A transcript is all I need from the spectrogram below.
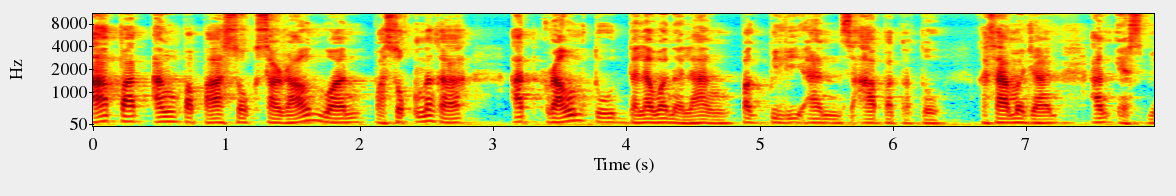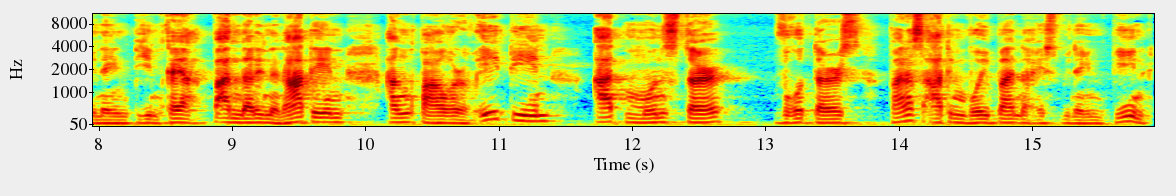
apat ang papasok sa round 1, pasok na nga, at round 2, dalawa na lang pagpilian sa apat na to. Kasama dyan ang SB19. Kaya paanda rin na natin ang Power of 18 at Monster voters para sa ating boy band na SB19.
